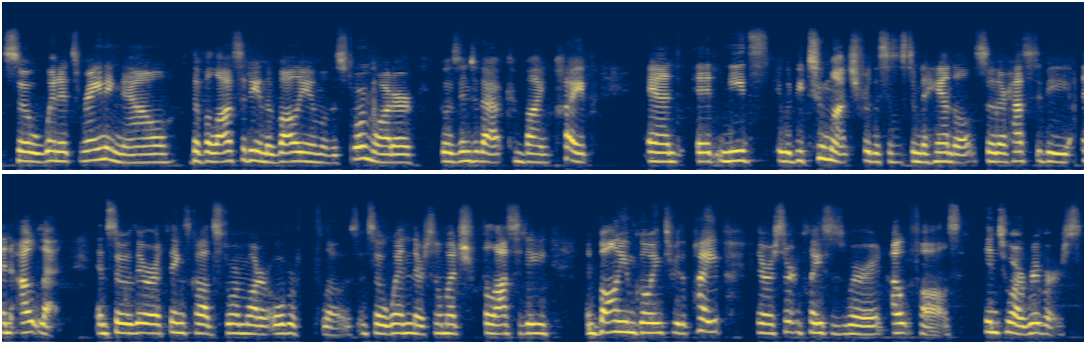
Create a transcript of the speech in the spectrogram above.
So when it's raining now, the velocity and the volume of the stormwater goes into that combined pipe and it needs, it would be too much for the system to handle. So there has to be an outlet. And so there are things called stormwater overflows. And so when there's so much velocity and volume going through the pipe, there are certain places where it outfalls into our rivers.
